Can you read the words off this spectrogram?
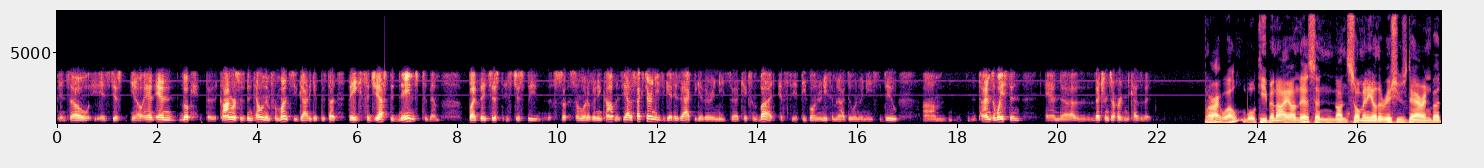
and so it's just you know, and and look, Congress has been telling them for months, you got to get this done. They suggested names to them, but it's just it's just the somewhat of an incompetence. Yeah, the secretary needs to get his act together and needs to kick some butt if, if people underneath him are not doing what he needs to do. Um, time's a wasting, and uh, veterans are hurting because of it. All right. Well, we'll keep an eye on this and on so many other issues, Darren. But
